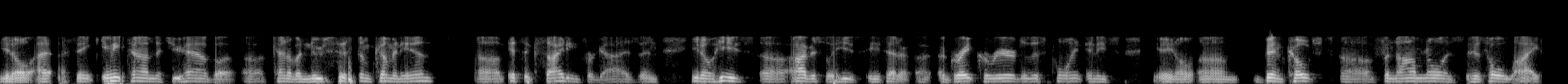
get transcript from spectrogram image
you know, I, I think anytime that you have a, a kind of a new system coming in, um, it's exciting for guys. And you know, he's uh, obviously he's he's had a, a great career to this point, and he's you know um, been coached uh, phenomenal his, his whole life.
